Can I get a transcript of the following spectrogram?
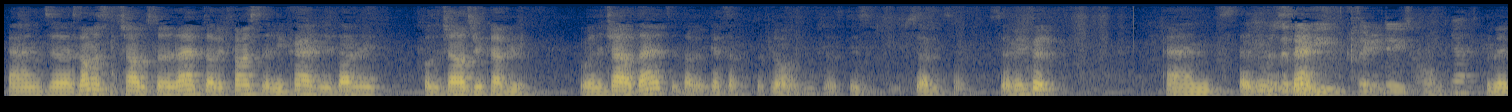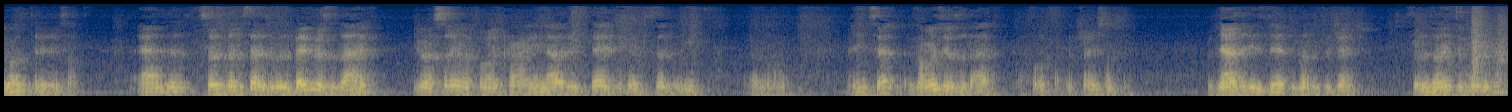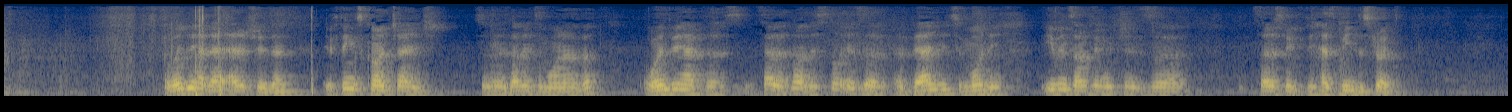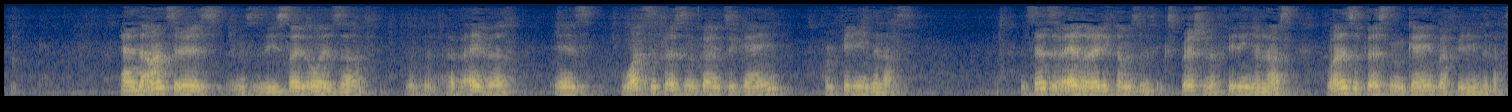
and uh, as long as the child was still alive, David fasted and he cried and he davening for the child's recovery. When the child died, David gets up off the floor and says his servants, serve me food. And they didn't was understand. the baby 30 days old yet? The baby wasn't 30 days old. And the servants understand that when the baby was alive, you were sitting on the floor and crying, and now that he's dead, you're going sit and eat. And he said, as long as he was alive, I thought I could change something. But now that he's dead, there's nothing to change. So there's nothing to mourn about. So when do we have that attitude that if things can't change, so then there's nothing to mourn over? Or when do we have this, say that no, there still is a, a value to mourning, even something which is, uh, so to speak, has been destroyed? And the answer is, this is the side always of, of Ava, is what's the person going to gain from feeding the loss? The sense of Ava already comes with expression of feeding a loss. What does a person gain by feeling the loss?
